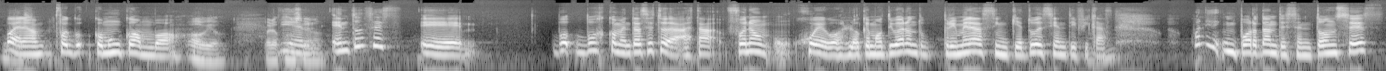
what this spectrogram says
Bueno, fue co- como un combo. Obvio, pero Bien, funcionó. entonces, eh, vo- vos, comentás esto, hasta fueron juegos lo que motivaron tus primeras inquietudes científicas. ¿Cuán importante es entonces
